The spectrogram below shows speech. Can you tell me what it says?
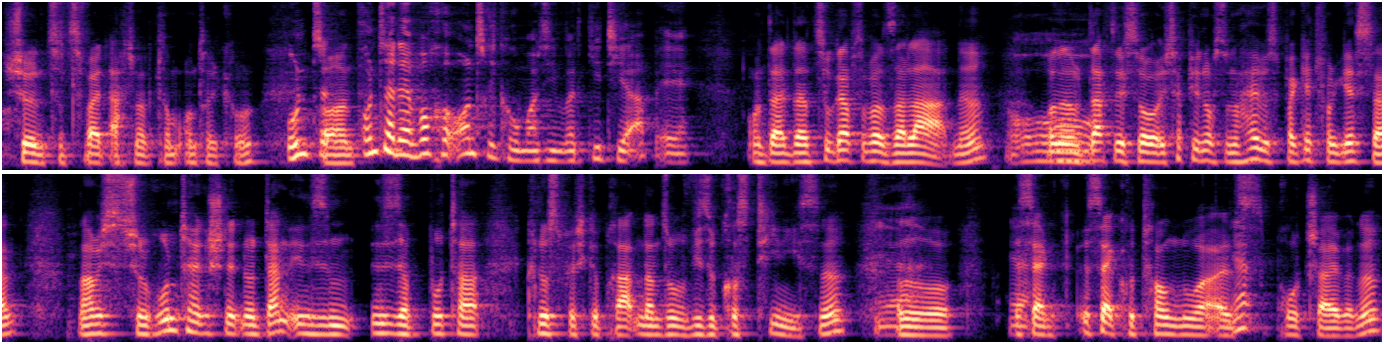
Schön zu zweit 800 Gramm Entrecot. Und, Und- unter der Woche Entricot, Martin, was geht hier ab, ey? Und da, dazu gab's aber Salat, ne? Und dann dachte ich so, ich habe hier noch so ein halbes Baguette von gestern. Dann habe ich es schon runtergeschnitten und dann in diesem in dieser Butter knusprig gebraten, dann so wie so Crostinis, ne? Ja. Also ist ja ist ja Crouton nur als Ja. Brotscheibe, ne?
